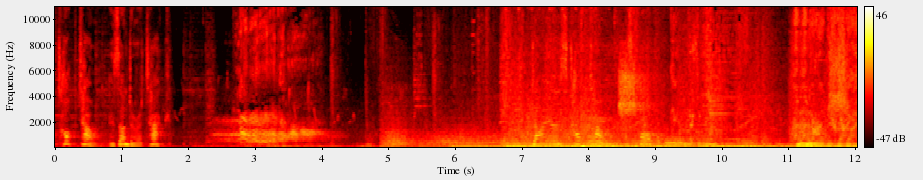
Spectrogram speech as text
top tower is under attack. Dire's top tower. Another child.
